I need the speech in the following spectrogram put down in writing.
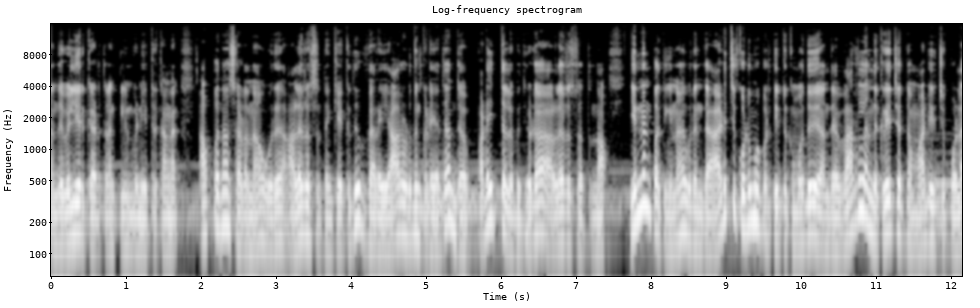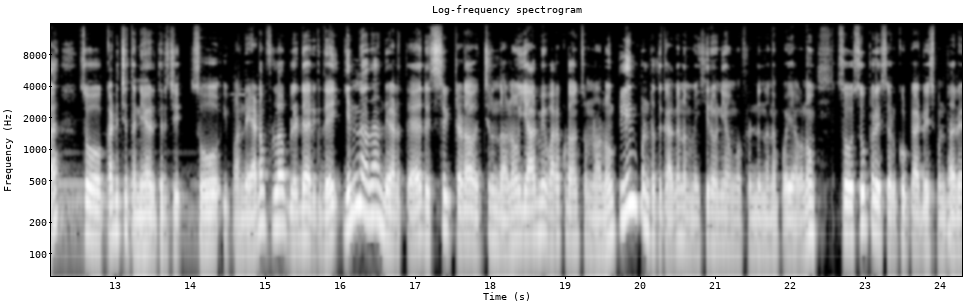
அந்த வெளியே இருக்க இடத்தெல்லாம் க்ளீன் பண்ணிட்டு இருக்காங்க. அப்போ தான் சடனாக ஒரு அலற சத்தம் கேட்குது வேறு யாரோடதும் கிடையாது. அந்த படைத்தளபதியோட அலற சத்தம் தான். என்னன்னு பார்த்தீங்கன்னா இவர் இந்த அடித்து கொடுமைப்படுத்திட்டு இருக்கும்போது அந்த வரல அந்த கிரேச்சர்கிட்ட மாட்டிருச்சு போல். ஸோ கடிச்சு தனியாக எடுத்துருச்சு. ஸோ இப்போ அந்த இடம் ஃபுல்லாக பிளட்டாக இருக்குது. என்ன தான் அந்த இடத்த ரெஸ்ட்ரிக்டடாக வச்சுருந்தாலும் யாருமே வரக்கூடாதுன்னு சொன்னாலும் க்ளீன் பண்ணுறதுக்காக நம்ம ஹீரோனி அவங்க ஃப்ரெண்டு தானே போய் ஆகணும். ஸோ சூப்பர்வைசர் கூப்பிட்டு அட்வைஸ் பண்ணுறாரு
